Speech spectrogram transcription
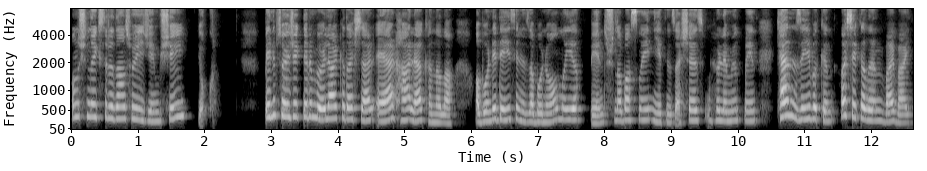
Onun dışında ekstradan söyleyeceğim bir şey yok. Benim söyleyeceklerim böyle arkadaşlar. Eğer hala kanala abone değilseniz abone olmayı, beğeni tuşuna basmayı, niyetinizi aşağıya mühürlemeyi unutmayın. Kendinize iyi bakın. Hoşçakalın. Bay bay.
